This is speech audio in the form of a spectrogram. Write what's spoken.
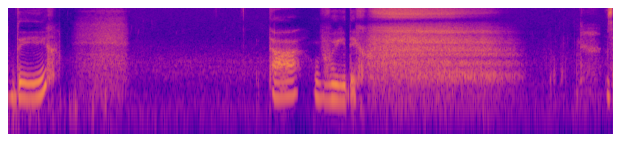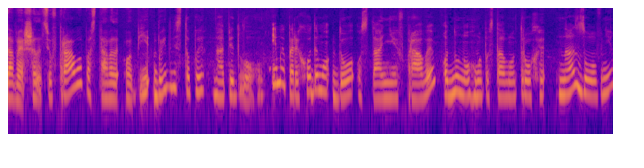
Вдих. Та видих. Завершили цю вправу, поставили обидві стопи на підлогу. І ми переходимо до останньої вправи. Одну ногу ми поставимо трохи назовні.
